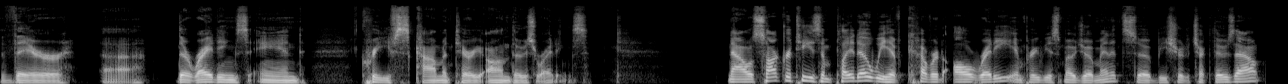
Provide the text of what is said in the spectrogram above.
their uh, their writings and Kreeft's commentary on those writings. Now, Socrates and Plato we have covered already in previous Mojo Minutes, so be sure to check those out.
